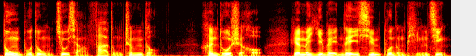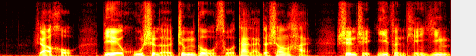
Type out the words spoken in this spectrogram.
动不动就想发动争斗。很多时候，人们因为内心不能平静。然后便忽视了争斗所带来的伤害，甚至义愤填膺，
